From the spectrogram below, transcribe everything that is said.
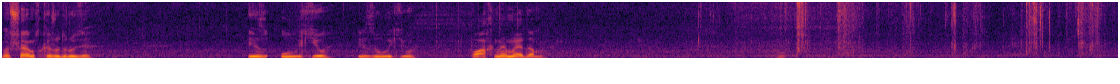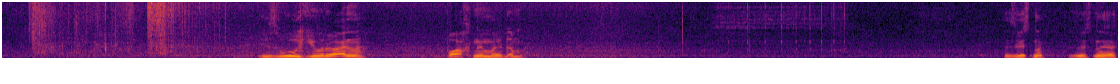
Ну що я вам скажу, друзі? Із уликів, із уликів пахне медом. Із вуликів реально пахне медом. Звісно, звісно, я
